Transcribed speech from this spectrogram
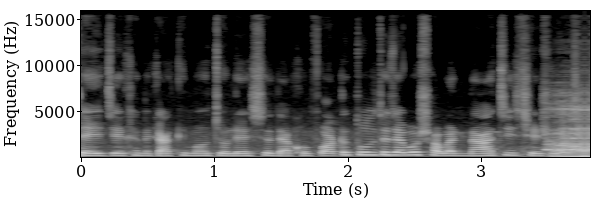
তো এই যে এখানে কাকিমাও চলে এসেছে। দেখো ফটো তুলতে যাব, সবার নাচই শেষ হচ্ছে।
